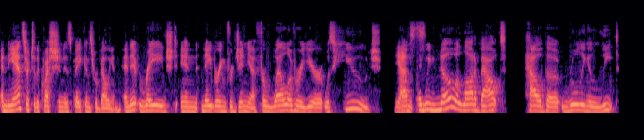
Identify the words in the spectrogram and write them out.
And the answer to the question is Bacon's Rebellion. And it raged in neighboring Virginia for well over a year. It was huge. Yes. Um, and we know a lot about how the ruling elite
